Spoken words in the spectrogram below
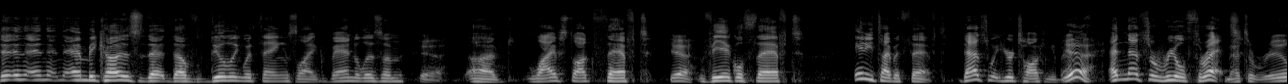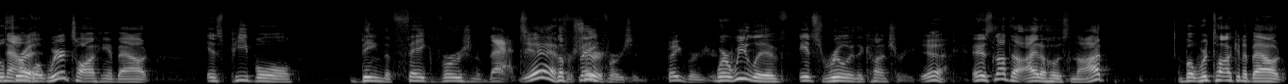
and, and, and- and because the, the dealing with things like vandalism, Yeah, uh, livestock theft, yeah, vehicle theft, any type of theft. That's what you're talking about. Yeah. And that's a real threat. that's a real now, threat. what we're talking about is people being the fake version of that. Yeah, the fake sure. version. Fake version. Where we live, it's really the country. yeah. And it's not that Idaho's not, but we're talking about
